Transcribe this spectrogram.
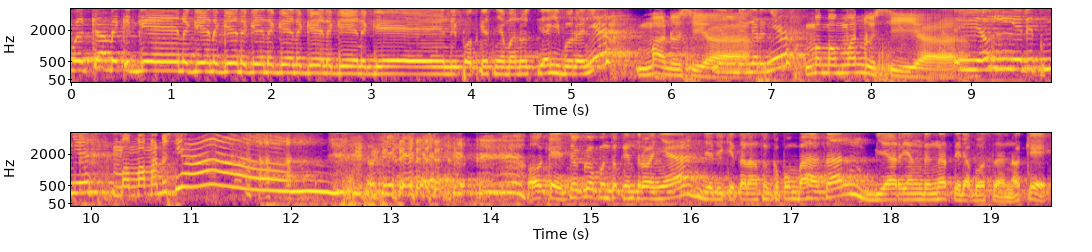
Welcome back again again again again again again again again. Di podcastnya manusia hiburannya? Manusia. yang dengernya? Mama manusia. yang ngeditnya? Mama manusia. Oke Oke cukup untuk intronya. Jadi kita langsung ke pembahasan Biar yang dengar tidak bosan. Oke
